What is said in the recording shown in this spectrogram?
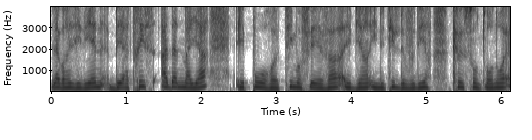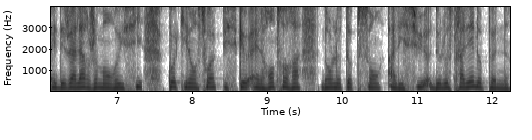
la brésilienne Béatrice Adanmaya. Et pour Timofeeva, eh bien, inutile de vous dire que son tournoi est déjà largement réussi, quoi qu'il en soit, puisqu'elle rentrera dans le top 100 à l'issue de l'Australian Open.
